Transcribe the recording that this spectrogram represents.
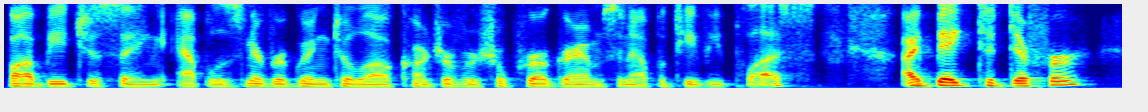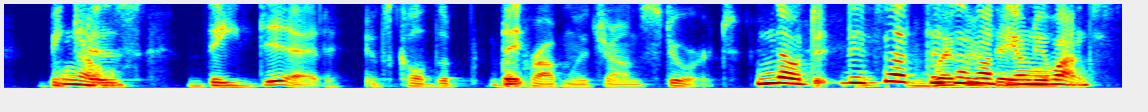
Bob Beach is saying Apple is never going to allow controversial programs in Apple TV Plus. I beg to differ because no. they did. It's called the, the they, problem with Jon Stewart. No, it's not. This Whether is not the only will... ones.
